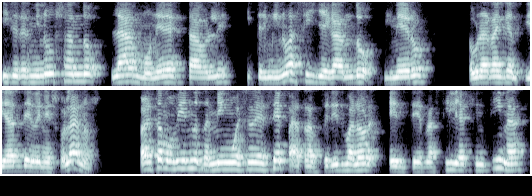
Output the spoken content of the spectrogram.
y se terminó usando la moneda estable y terminó así llegando dinero a una gran cantidad de venezolanos. Ahora estamos viendo también USDC para transferir valor entre Brasil y Argentina,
